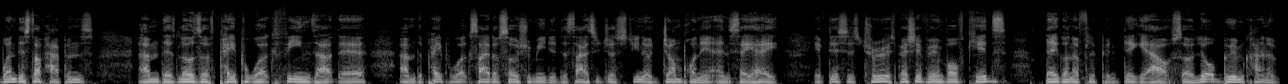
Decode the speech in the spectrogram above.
when this stuff happens, um, there's loads of paperwork fiends out there. Um, the paperwork side of social media decides to just, you know, jump on it and say, hey, if this is true, especially if it involves kids, they're gonna flip and dig it out. So Little Boom kind of,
